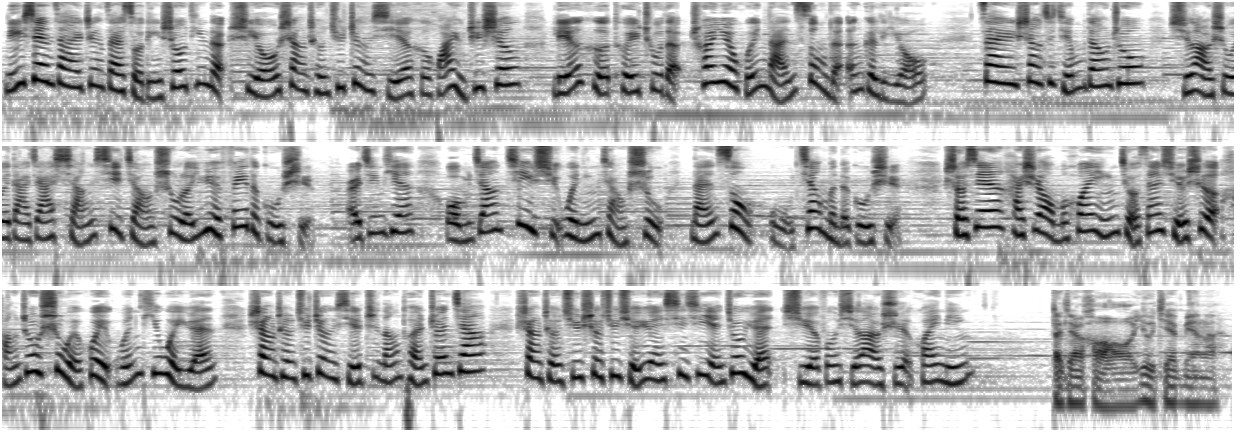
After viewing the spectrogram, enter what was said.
您现在正在锁定收听的是由上城区政协和华语之声联合推出的《穿越回南宋的 N 个理由》。在上期节目当中，徐老师为大家详细讲述了岳飞的故事，而今天我们将继续为您讲述南宋武将们的故事。首先，还是让我们欢迎九三学社杭州市委会文体委员、上城区政协智囊团专家、上城区社区学院信息研究员徐月峰徐老师，欢迎您。大家好，又见面了。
